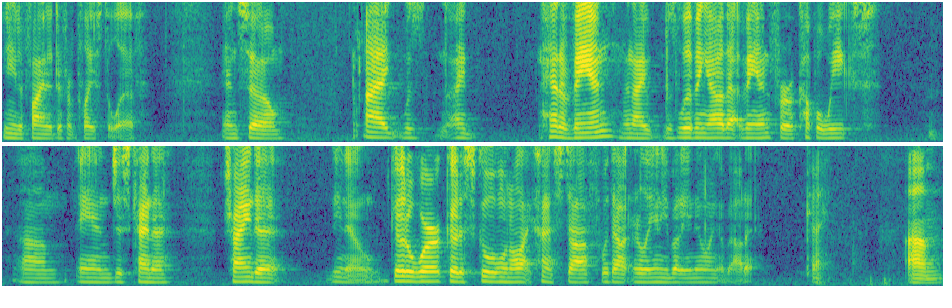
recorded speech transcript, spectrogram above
You need to find a different place to live. And so I was, I had a van, and I was living out of that van for a couple weeks, um, and just kind of trying to, you know, go to work, go to school, and all that kind of stuff without really anybody knowing about it. Okay. Um,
